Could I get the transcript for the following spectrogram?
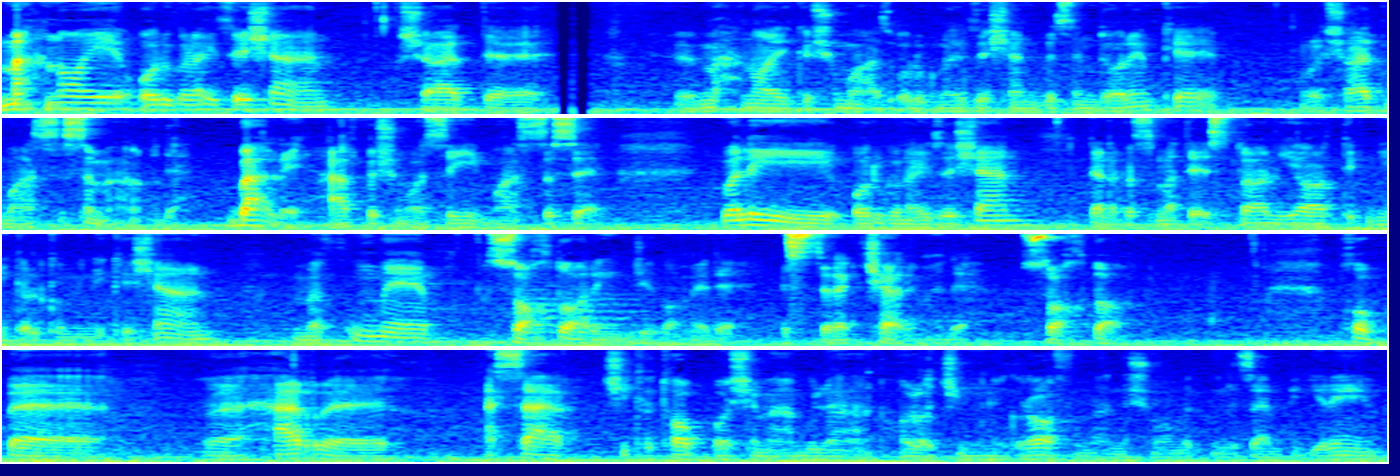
معنای organization شاید معنایی که شما از organization به ذهن داریم که شاید مؤسسه ده بله حرف شما سی مؤسسه. ولی organization در قسمت استایل یا technical communication مفهوم ساختار اینجا میده structure میده ساختار. خب هر اثر چی کتاب باشه معمولا حالا چی مونوگراف من شما مد نظر بگیریم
